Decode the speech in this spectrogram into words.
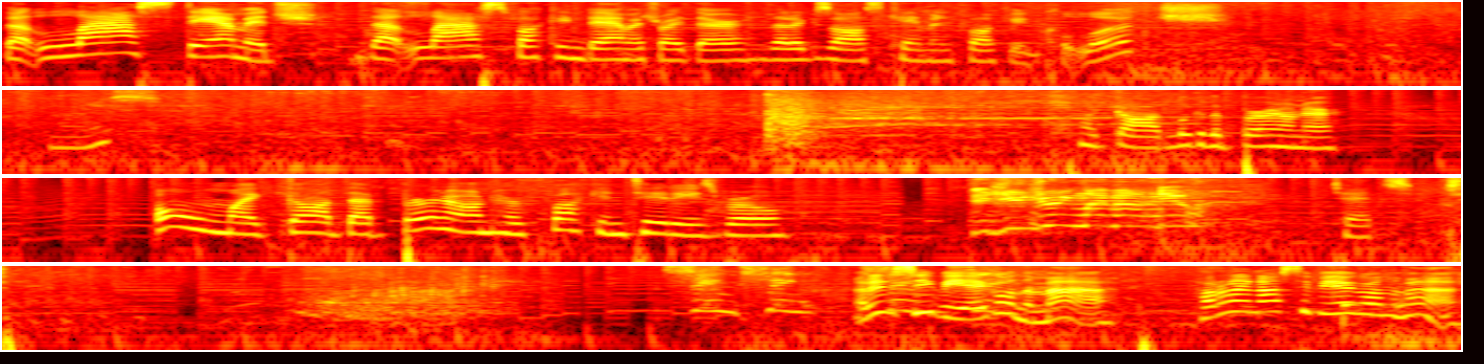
That last damage, that last fucking damage right there, that exhaust came in fucking clutch. Nice. Oh my god, look at the burn on her. Oh my god, that burn on her fucking titties, bro. Did you drink my Mountain Dew? Tits. Sing, sing. I didn't see Viego on the map. How did I not see Viego on the map?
